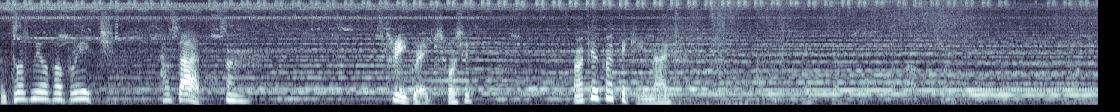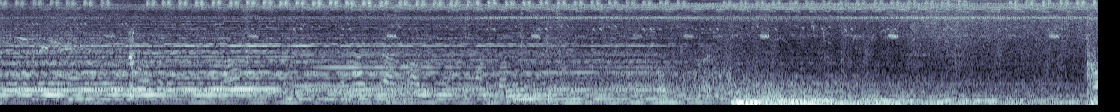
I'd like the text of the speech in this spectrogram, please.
and toss me off a bridge. How's that? Um, three grapes, was it? I'll get my picking knife. Oh,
